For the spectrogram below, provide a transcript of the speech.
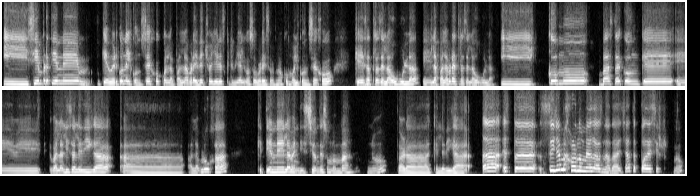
Y siempre tiene mm, que ver con el consejo, con la palabra. Y de hecho ayer escribí algo sobre eso, ¿no? Como el consejo que es atrás de la úvula, eh, la palabra detrás de la úvula. Y cómo basta con que eh, Balalisa le diga a, la bruja que tiene la bendición de su mamá, ¿no? Para que le diga, ah, este, sí, ya mejor no me hagas nada, ya te puedes ir, ¿no?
